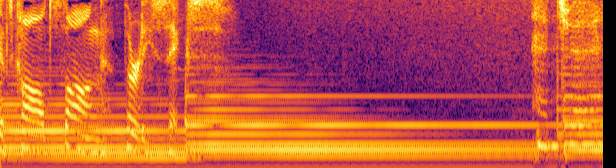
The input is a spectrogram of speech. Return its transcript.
It's called Song 36. I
